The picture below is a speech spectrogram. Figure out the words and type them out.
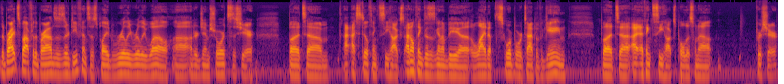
the bright spot for the Browns is their defense has played really really well uh, under Jim Schwartz this year, but um, I, I, still think the Seahawks. I don't think this is going to be a, a, light up the scoreboard type of a game, but uh, I, I, think the Seahawks pull this one out for sure.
